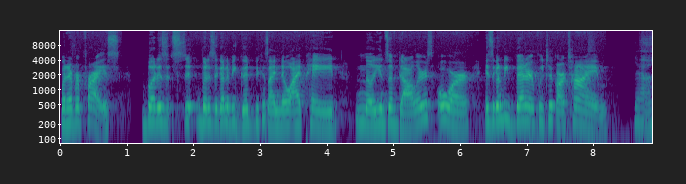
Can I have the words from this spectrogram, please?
whatever price, but is it st- but is it going to be good because I know I paid millions of dollars, or is it going to be better if we took our time? Yeah.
